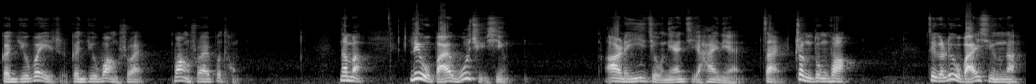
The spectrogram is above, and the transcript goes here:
根据位置，根据旺衰，旺衰不同。那么六白武曲星，二零一九年己亥年在正东方，这个六白星呢，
